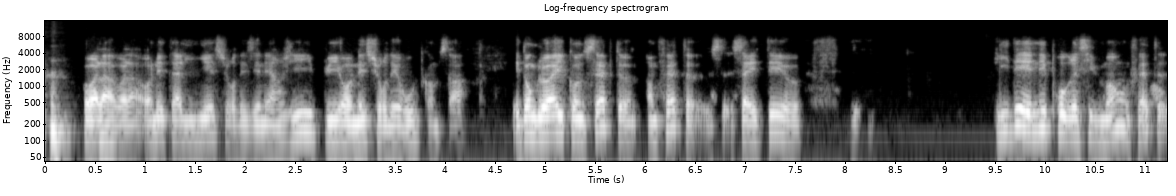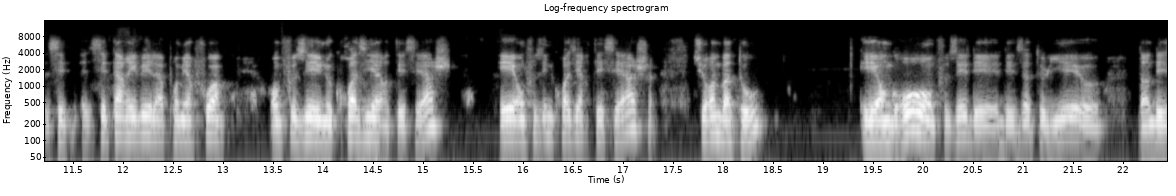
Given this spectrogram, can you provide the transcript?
voilà, voilà. On est aligné sur des énergies, puis on est sur des routes comme ça. Et donc le high concept, en fait, ça a été. Euh, l'idée est née progressivement, en fait. C'est arrivé la première fois, on faisait une croisière TCH, et on faisait une croisière TCH sur un bateau. Et en gros, on faisait des, ateliers euh, dans, des,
